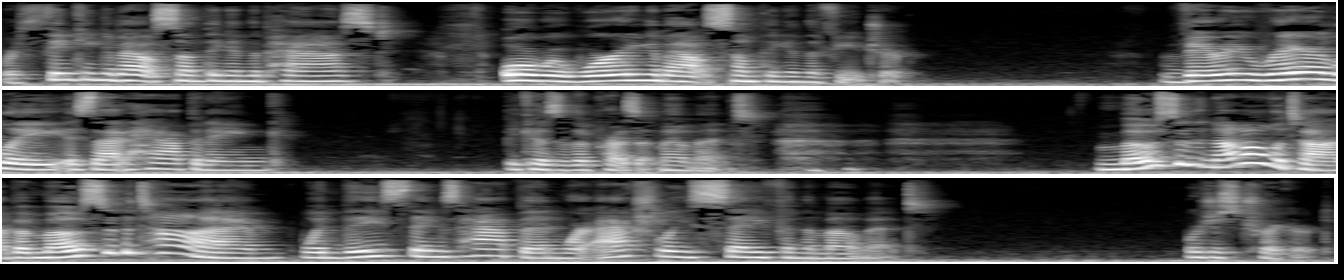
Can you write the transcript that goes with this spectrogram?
we're thinking about something in the past, or we're worrying about something in the future. Very rarely is that happening because of the present moment. most of the, not all the time, but most of the time when these things happen, we're actually safe in the moment. We're just triggered.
